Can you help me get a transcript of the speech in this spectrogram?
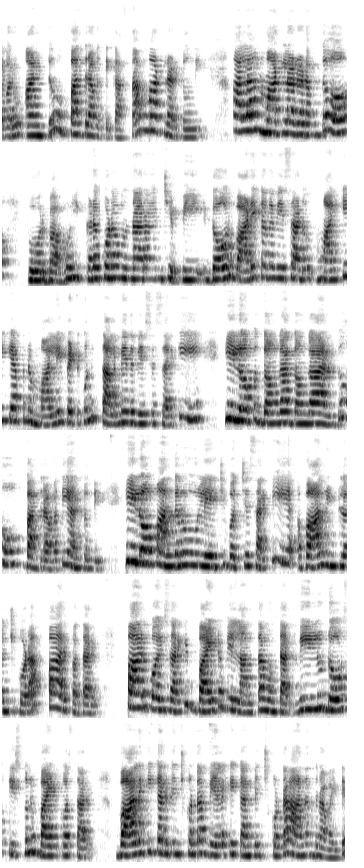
ఎవరు అంటూ భద్రావతి కాస్త మాట్లాడుతుంది. అలా మాట్లాడడంతో బోర్ బాబు ఇక్కడ కూడా ఉన్నారా? అని చెప్పి డోర్ వాడే కదా వేశాడు. మంకీ క్యాప్ను మళ్ళీ పెట్టుకుని తల మీద వేసేసరికి ఈ లోపు దొంగ దొంగ అంటూ భద్రావతి అంటుంది. ఈ లోపు అందరూ లేచి వచ్చేసరికి వాళ్ళ ఇంట్లోంచి కూడా పారిపోతారు. పారిపోయేసరికి బయట వీళ్ళంతా ఉంటారు. వీళ్ళు డోర్స్ తీసుకుని బయటకు వస్తారు వాళ్ళకి కనిపించకుండా వీళ్ళకి కనిపించకుండా ఆనందరావు అయితే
